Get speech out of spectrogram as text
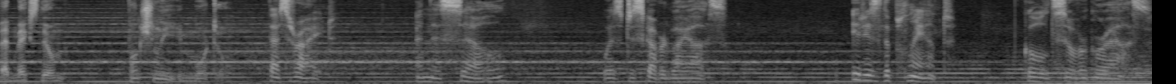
That makes them functionally immortal. That's right. And this cell was discovered by us. It is the plant, gold silver grass.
